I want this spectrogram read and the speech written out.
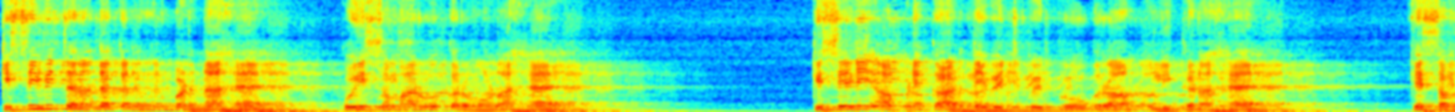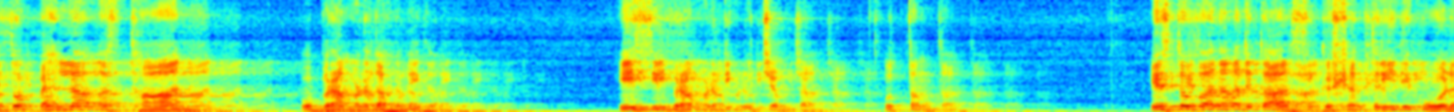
ਕਿਸੇ ਵੀ ਤਰ੍ਹਾਂ ਦਾ ਕਾਨੂੰਨ ਬਣਨਾ ਹੈ, ਕੋਈ ਸਮਾਰੋਹ ਕਰਵਾਉਣਾ ਹੈ। ਕਿਸੇ ਨੇ ਆਪਣੇ ਘਰ ਦੇ ਵਿੱਚ ਕੋਈ ਪ੍ਰੋਗਰਾਮ ਉਲੀਕਣਾ ਹੈ ਤੇ ਸਭ ਤੋਂ ਪਹਿਲਾ ਅਸਥਾਨ ਉਹ ਬ੍ਰਾਹਮਣ ਦਾ ਹੋਵੇਗਾ। ਇਹ ਸੀ ਬ੍ਰਾਹਮਣ ਦੀ ਉੱਚਮਤਾ, ਉੱਤਮਤਾ। ਇਸ ਤੋਂ ਬਾਅਦ ਅਧਿਕਾਰ ਸੀ ਕਸ਼ਤਰੀ ਦੇ ਕੋਲ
